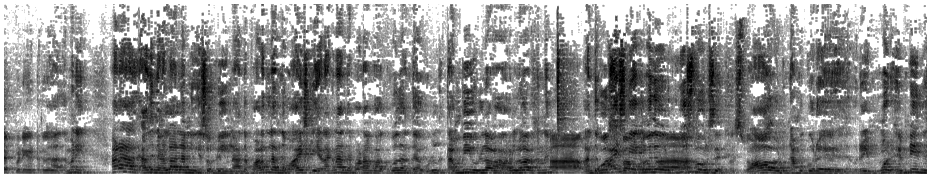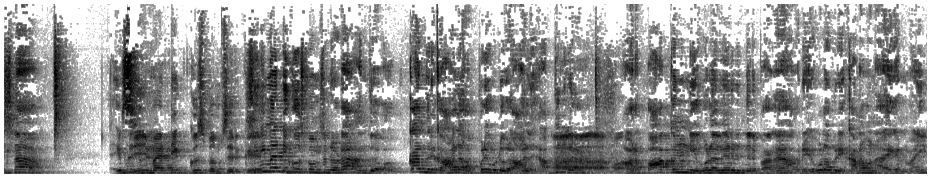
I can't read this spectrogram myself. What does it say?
ஆட் பண்ணி விட்டுறது. அது மாதிரி. ஆனா அது நல்லா இல்ல நீங்க சொல்றீங்களா? அந்த படத்துல அந்த வாய்ஸ் எனக்கு அந்த படம் பார்க்கும்போது அந்த உள்ள தம்பி உள்ள வரல அந்த வாய்ஸ். கேட்கும்போது ஒரு கூஸ் பம்ப்ஸ் வா நமக்கு ஒரு எப்படி இருந்துச்சுன்னா சினிமேட்டிக் குஸ் பம்ப்ஸ் இருக்கு. சினிமாட்டிக் கூஸ் பம்ப்ஸோட அந்த உட்கார்ந்துருக்க ஆளு அப்படிப்பட்ட ஒரு ஆளு. ஆமா. அவரை பார்க்கணும்னு எவ்வளவு பேர் இருந்திருப்பாங்க. அவர் எவ்வளவு பெரிய கனவு நாயகன் மாதிரி.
